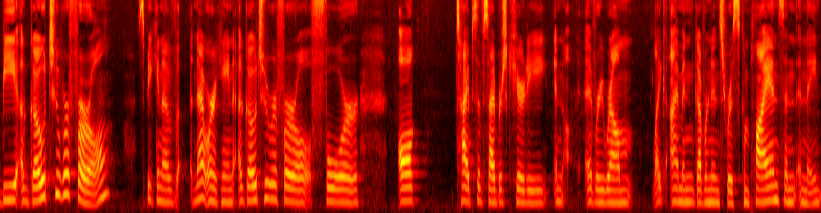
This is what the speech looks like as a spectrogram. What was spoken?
be a go to referral. Speaking of networking, a go to referral for all types of cybersecurity in every realm. Like I'm in governance risk compliance, and, and they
